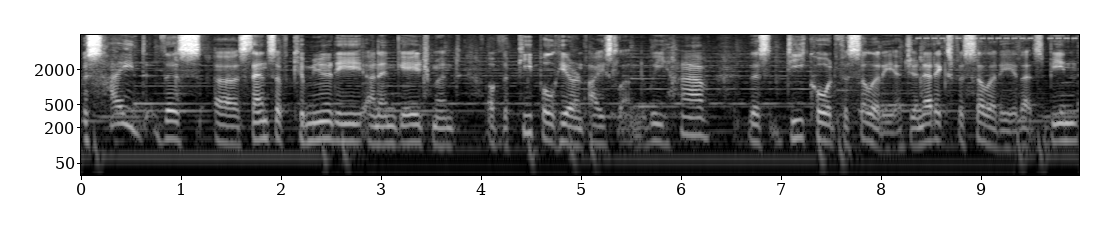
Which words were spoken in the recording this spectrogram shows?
Beside this uh, sense of community and engagement of the people here in Iceland, we have this deCODE facility, a genetics facility that's been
